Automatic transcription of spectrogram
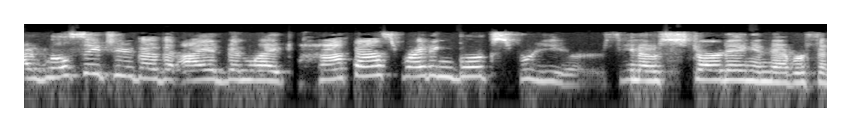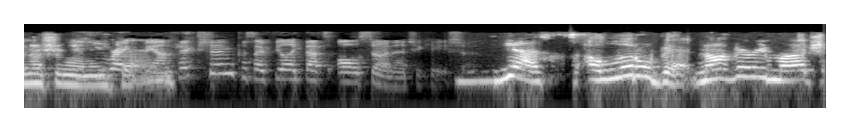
I will say too, though, that I had been like half-ass writing books for years. You know, starting and never finishing Did you write anything. fan fiction? Because I feel like that's also an education. Yes, a little bit, not very much.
